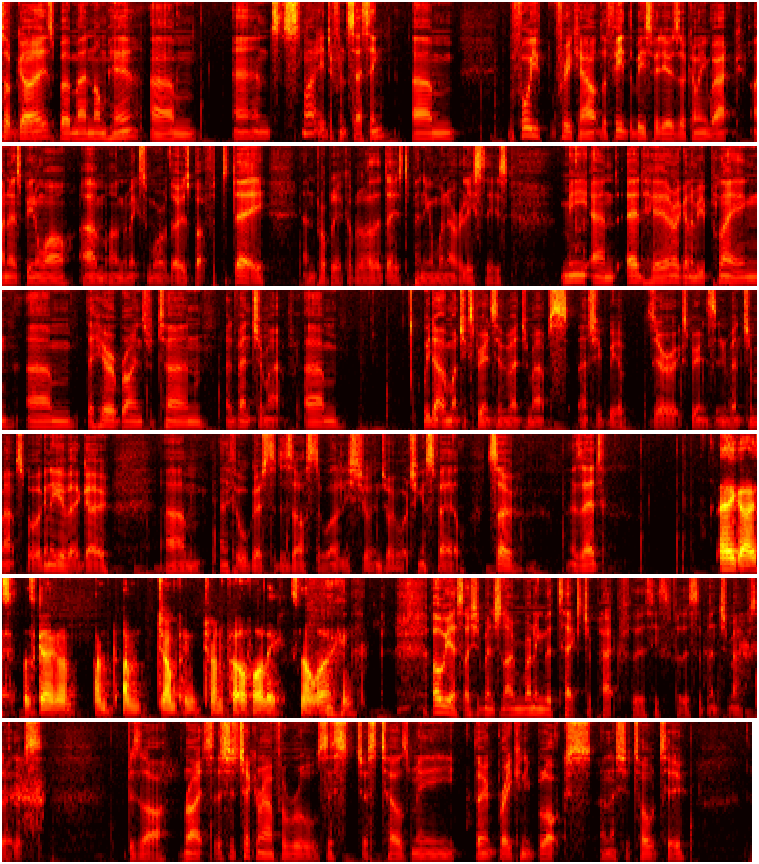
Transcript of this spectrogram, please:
What's up guys, Birdman Nom here, um, and slightly different setting. Um, before you freak out, the Feed the Beast videos are coming back. I know it's been a while, um, I'm going to make some more of those, but for today, and probably a couple of other days depending on when I release these, me and Ed here are going to be playing um, the Herobrine's Return adventure map. Um, we don't have much experience in adventure maps, actually we have zero experience in adventure maps, but we're going to give it a go. Um, and if it all goes to disaster, well at least you'll enjoy watching us fail. So, as Ed, Hey guys, what's going on? I'm I'm jumping, trying to put off Ollie. It's not working. Oh yes, I should mention I'm running the texture pack for this for this adventure map, so it looks bizarre. Right, so let's just check around for rules. This just tells me don't break any blocks unless you're told to.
